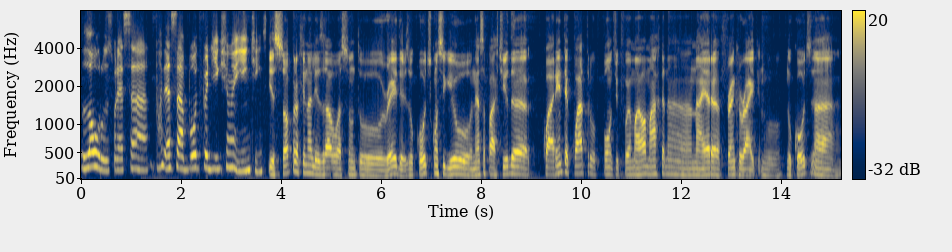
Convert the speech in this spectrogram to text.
louros por essa, por essa bold prediction aí, hein, Teams? E só para finalizar o assunto Raiders, o Colts conseguiu nessa partida 44 pontos, que foi a maior marca na, na era Frank Reich no, no Colts. A,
